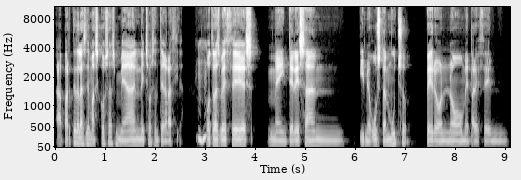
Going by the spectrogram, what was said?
aparte de las demás cosas, me han hecho bastante gracia. Otras veces me interesan y me gustan mucho, pero no me parecen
